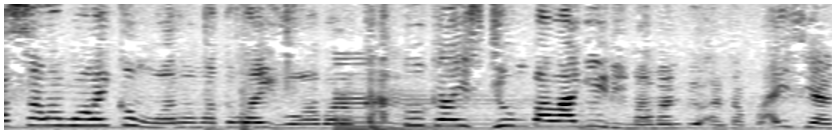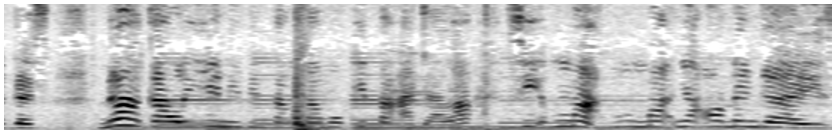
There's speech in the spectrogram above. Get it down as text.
Assalamualaikum warahmatullahi wabarakatuh guys. Jumpa lagi di Maman Pio Enterprise ya guys. Nah kali ini bintang tamu kita adalah si emak Emaknya Oneng guys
